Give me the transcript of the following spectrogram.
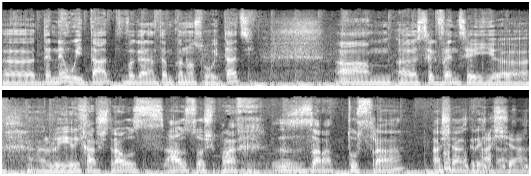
uh, de neuitat, vă garantăm că nu o să o uitați, a uh, secvenței uh, lui Richard Strauss, Also sprach Zaratustra, așa greit. Așa.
